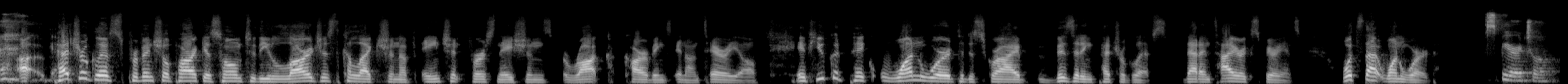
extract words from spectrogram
Uh, Petroglyphs Provincial Park is home to the largest collection of ancient First Nations rock carvings in Ontario. If you could pick one word to describe visiting petroglyphs, that entire experience, what's that one word? spiritual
